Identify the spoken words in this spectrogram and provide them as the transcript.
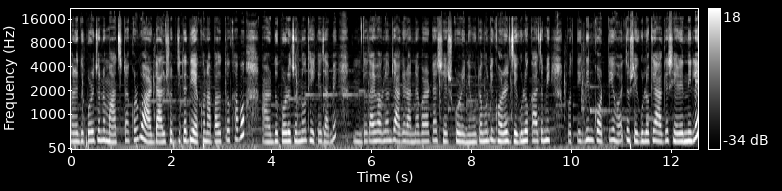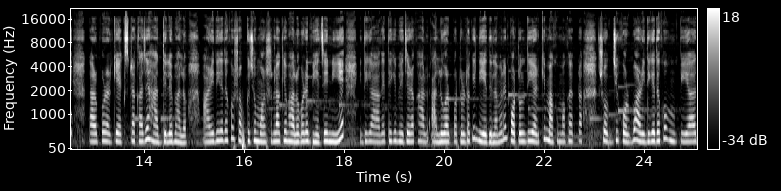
মানে দুপুরের জন্য মাছটা করব আর ডাল সবজিটা দিয়ে এখন আপাতত খাব আর দুপুরের জন্যও থেকে যাবে। তো তাই ভাবলাম যে আগে রান্না বাড়াটা শেষ করে নিই। মোটামুটি ঘরের যেগুলো কাজ আমি প্রত্যেক দিন করতেই হয়, তো সেগুলোকে আগে সেরে নিলে তারপর আর কি এক্সট্রা কাজে হাত দিলে ভালো। আর এদিকে দেখো সব কিছু মশলাকে ভালো করে ভেজে নিয়ে এদিকে আগে থেকে ভেজে রাখা আল- আর পটলটাকে দিয়ে দিলাম। মানে পটল দিয়ে আর কি মাখো মাখো একটা সবজি করব। আর এদিকে দেখো পেঁয়াজ,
